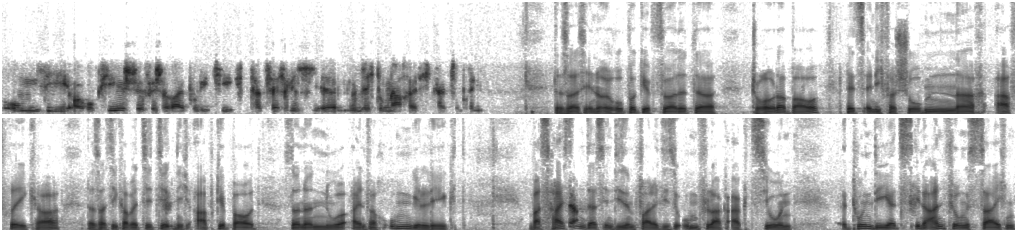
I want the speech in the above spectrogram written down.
um die europäische Fischereipolitik tatsächlich äh, in Richtung Nachhaltigkeit zu bringen. Das heißt, in Europa geförderter Trawlerbau letztendlich verschoben nach Afrika. Das heißt, die Kapazität nicht abgebaut, sondern nur einfach umgelegt. Was heißt ja. denn das in diesem Fall, diese Umflagaktion? Tun die jetzt in Anführungszeichen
